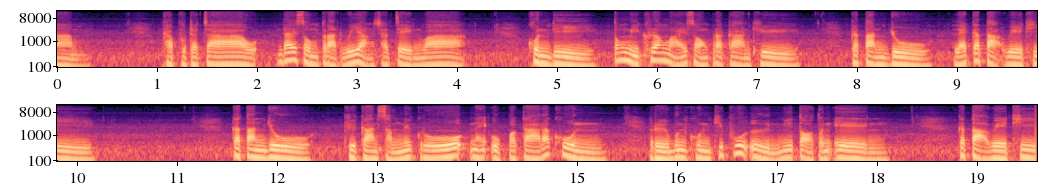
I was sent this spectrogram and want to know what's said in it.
าม พระพุทธเจ้าได้ทรงตรัสไว้อย่างชัดเจนว่า คนดีต้องมีเครื่องหมายสองประการคือกตัญญูและกะตะเวที กตัญญูคือการสำนึกรู้ในอุปการะคุณ หรือบุญคุณที่ผู้อื่นมีต่อตนเอง กะตะเวที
